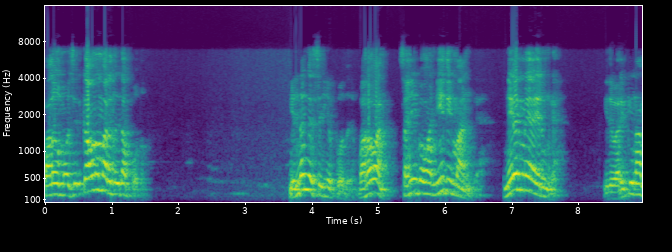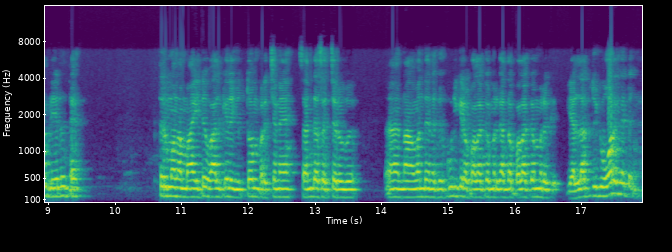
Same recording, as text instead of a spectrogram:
பழகும் போது சரி கவனமா இருந்துதான் போதும். என்னங்க செய்ய போகுது? பகவான் சனி பகவான் நீதிமானுங்க. நேர்மையா இருங்க இது வரைக்கும் நான் அப்படி இருந்துட்டேன். திருமணம் ஆயிட்டு வாழ்க்கையில யுத்தம் பிரச்சனை சண்டை சச்சரவு நான் வந்து எனக்கு குடிக்கிற பழக்கம் இருக்கு அந்த பழக்கம் இருக்கு. எல்லாத்துக்கும் ஓரம் கட்டுங்க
